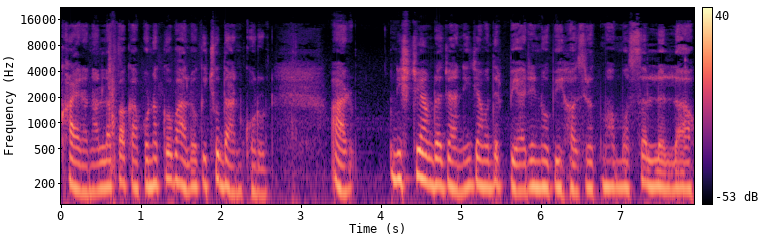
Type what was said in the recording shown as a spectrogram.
খায়রান। আল্লাহ পাক আপনাকেও ভালো কিছু দান করুন। আর নিশ্চয়ই আমরা জানি যে আমাদের পেয়ারে নবী হজরত মোহাম্মদ সাল্লাহ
